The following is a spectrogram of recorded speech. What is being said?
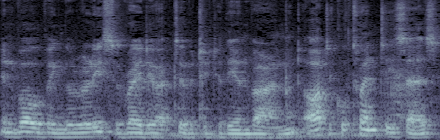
involving the release of radioactivity to the environment. Article 20 says,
